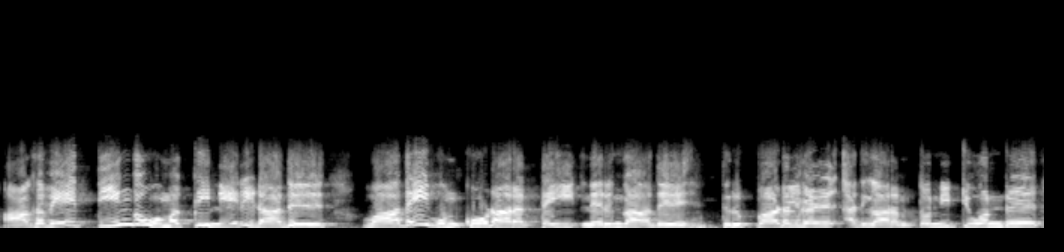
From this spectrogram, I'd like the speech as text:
ஆகவே தீங்கு உமக்கு நேரிடாது. வாதை உம் கூடாரத்தை நெருங்காது. திருப்பாடல்கள் அதிகாரம் தொண்ணூற்றி ஒன்று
